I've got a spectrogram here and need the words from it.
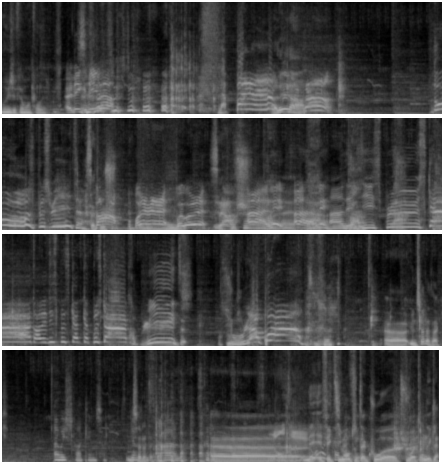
Oui, j'ai fait mon tour. Allez, grille là Allez là 12 plus 8 Ça touche. Ouais, ouais, ouais, ouais Ça touche. Allez, allez Un des 10 plus 4 Un des 10 plus 4, 4 plus 4 8 Attention, lapin Euh, une seule attaque. Ah oui, je crois qu'il y a une seule. Une seule attaque. sera- Euh, mais Oh, effectivement, ça tout à coup, euh, tu vois ton éclat.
